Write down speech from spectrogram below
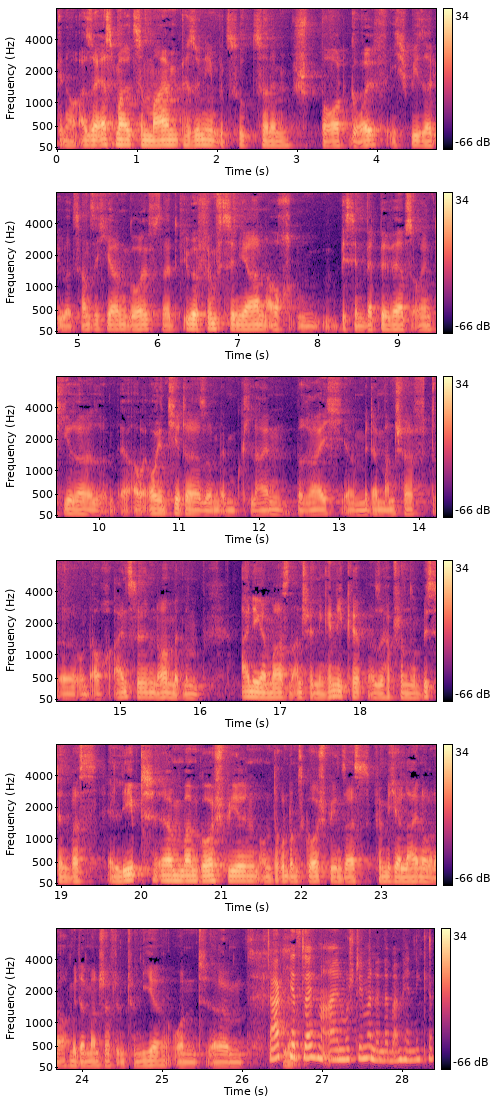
Genau, also erstmal zu meinem persönlichen Bezug zu dem Sport Golf. Ich spiele seit über 20 Jahren Golf, seit über 15 Jahren auch ein bisschen wettbewerbsorientierter, also, äh, orientierter, also im kleinen Bereich äh, mit der Mannschaft äh, und auch einzeln, ne, mit einem einigermaßen anständigen Handicap. Also habe schon so ein bisschen was erlebt ähm, beim Golfspielen und rund ums Golfspielen, sei es für mich alleine oder auch mit der Mannschaft im Turnier. Und ähm, Sag ich ja. jetzt gleich mal ein, wo stehen wir denn da beim Handicap?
